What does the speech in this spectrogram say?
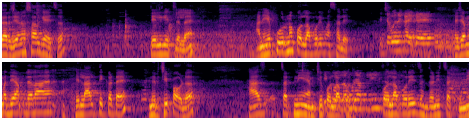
गरजेनुसार घ्यायचं. तेल घेतलेलं आहे. आणि हे पूर्ण कोल्हापुरी मसाले आहेत. त्याच्यामध्ये काय काय आहे? ह्याच्यामध्ये आपल्याला हे लाल तिखट आहे मिरची पावडर हा चटणी आहे आमची ही कोल्हापुरी. कोल्हापुरी आपली कोल्हापुरी झणझणीत चटणी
